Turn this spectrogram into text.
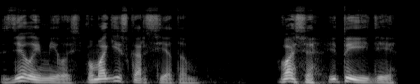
Сделай милость, помоги с корсетом. Вася, и ты иди.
